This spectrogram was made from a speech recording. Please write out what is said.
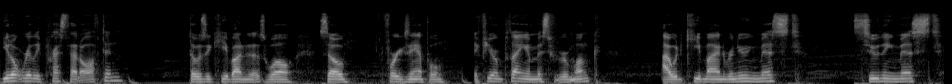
you don't really press that often, those are keybinded as well. So, for example, if you're playing a Mistweaver Monk, I would keybind Renewing Mist, Soothing Mist,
